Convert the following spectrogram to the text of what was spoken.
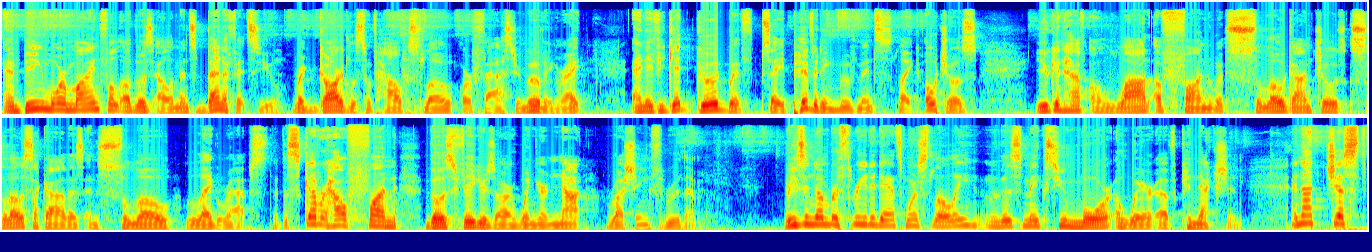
And being more mindful of those elements benefits you, regardless of how slow or fast you're moving, right? And if you get good with, say, pivoting movements like ochos, you can have a lot of fun with slow ganchos, slow sacadas, and slow leg wraps. Now, discover how fun those figures are when you're not rushing through them. Reason number three to dance more slowly this makes you more aware of connection. And not just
